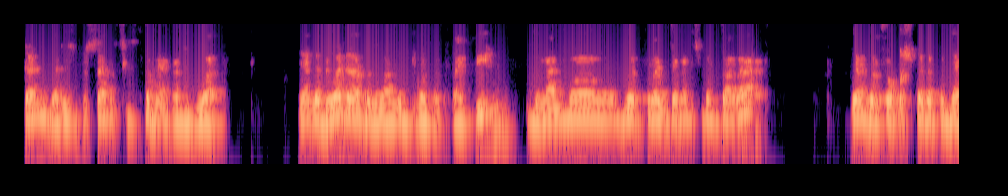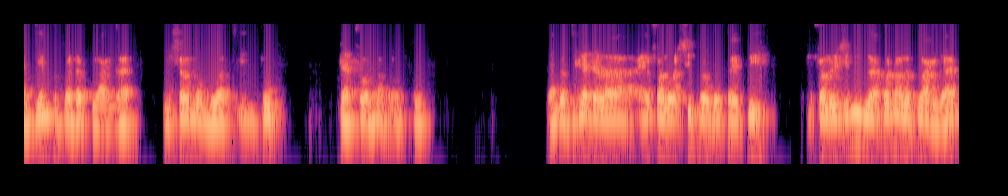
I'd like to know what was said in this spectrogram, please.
dan garis besar sistem yang akan dibuat. Yang kedua adalah membangun prototyping dengan membuat perancangan sementara yang berfokus pada penyajian kepada pelanggan, misal membuat input dan format output. Yang ketiga adalah evaluasi prototyping. Evaluasi ini dilakukan oleh pelanggan.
